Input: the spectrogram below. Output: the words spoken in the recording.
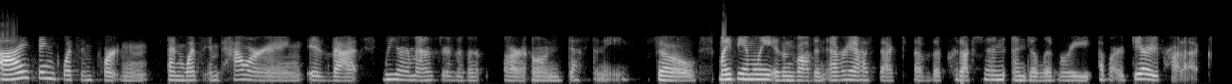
I think what's important and what's empowering is that we are masters of our own destiny. So, my family is involved in every aspect of the production and delivery of our dairy products.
